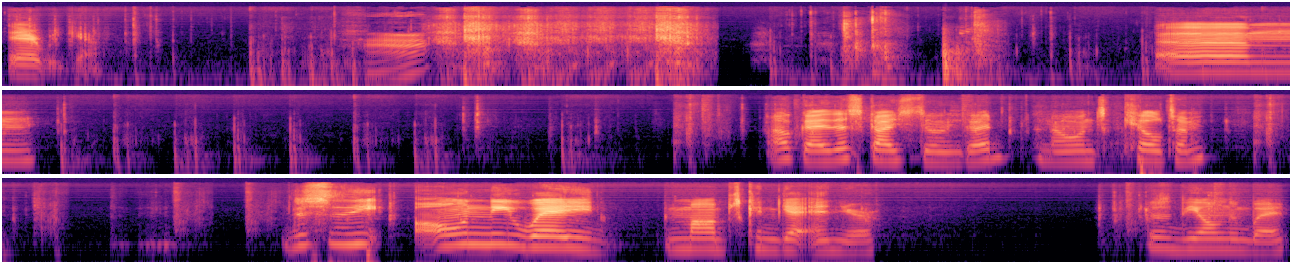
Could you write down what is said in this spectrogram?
There we go. Um. Okay, this guy's doing good. No one's killed him. This is the only way mobs can get in here. This is the only way.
